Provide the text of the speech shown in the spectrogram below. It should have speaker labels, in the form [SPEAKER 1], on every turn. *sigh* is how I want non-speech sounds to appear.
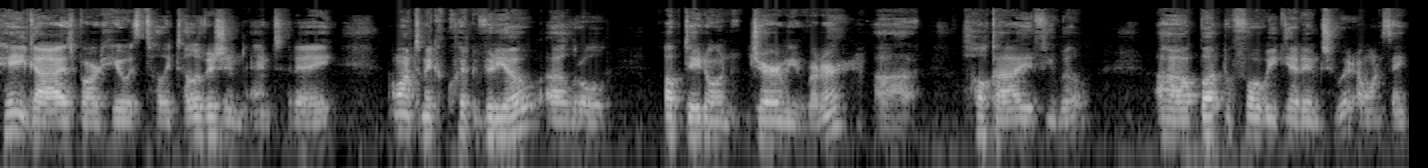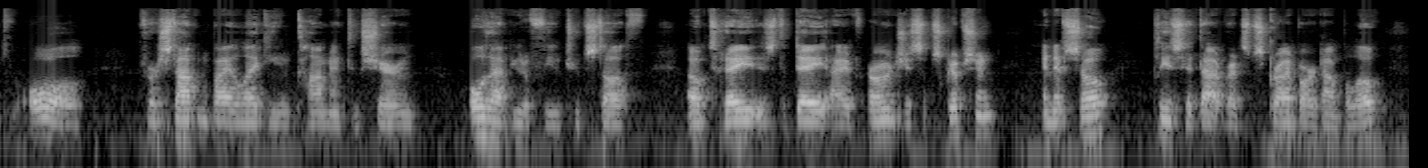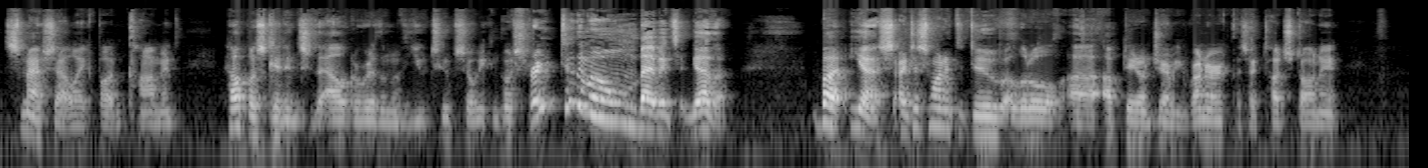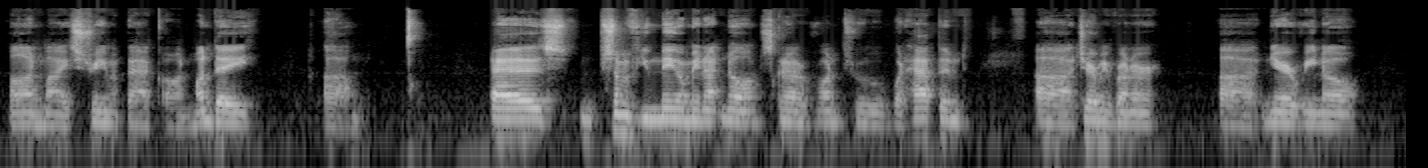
[SPEAKER 1] Hey guys, Bart here with Tully Television, and today I want to make a quick video, a little update on Jeremy Renner, uh, Hawkeye, if you will. Uh, but before we get into it, I want to thank you all for stopping by, liking, commenting, sharing, all that beautiful YouTube stuff. Uh, today is the day I've earned your subscription, and if so, please hit that red subscribe bar down below smash that like button, comment, help us get into the algorithm of YouTube so we can go straight to the moon, baby, together. But yes, I just wanted to do a little uh, update on Jeremy Renner because I touched on it on my stream back on Monday. Um, as some of you may or may not know, I'm just going to run through what happened. Uh, Jeremy Renner uh, near Reno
